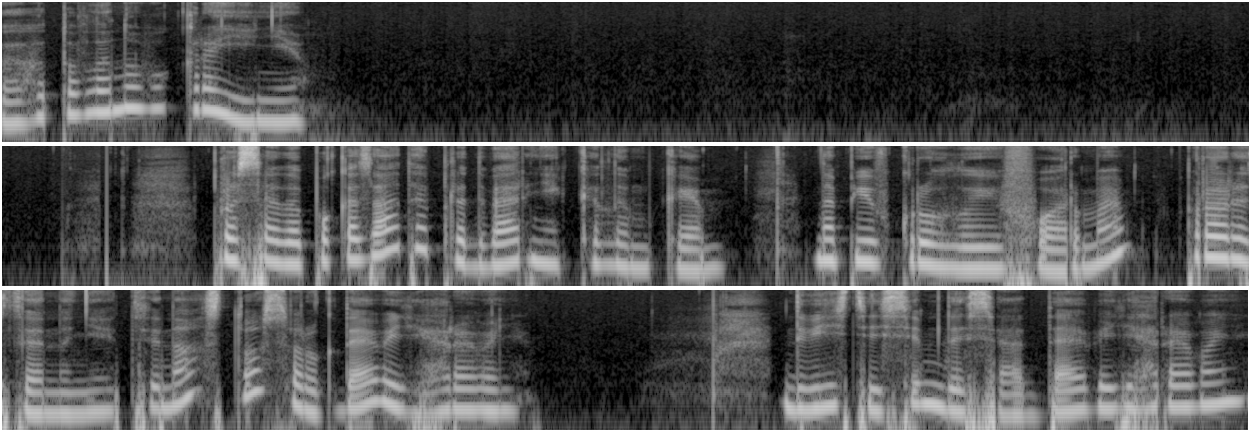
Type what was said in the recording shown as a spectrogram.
Виготовлено в Україні. Просили показати придверні килимки напівкруглої форми, прорезинені. Ціна 149 гривень, 279 гривень.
